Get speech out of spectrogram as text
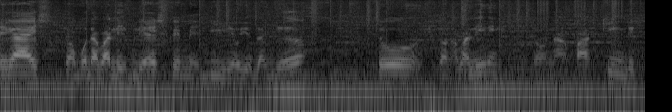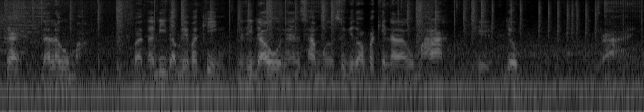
Okay guys, kita pun dah balik beli aiskrim McD Oyut belanja. So, kita nak balik ni. Kita nak parking dekat dalam rumah. Sebab tadi tak boleh parking. Nanti daun kan sama. So, kita parking dalam rumah lah. Okay, jom. Right.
